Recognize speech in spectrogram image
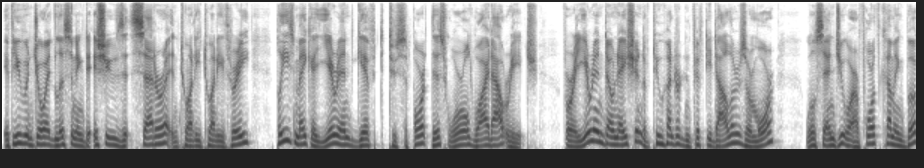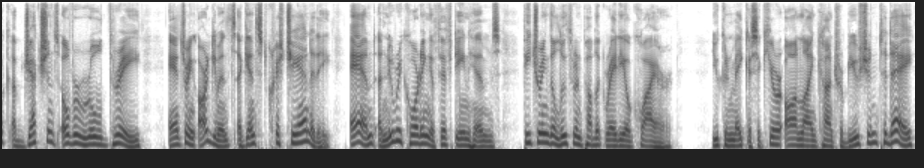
If you've enjoyed listening to Issues Etc. in 2023, please make a year end gift to support this worldwide outreach. For a year end donation of $250 or more, we'll send you our forthcoming book, Objections Overruled 3 Answering Arguments Against Christianity, and a new recording of 15 hymns featuring the Lutheran Public Radio Choir. You can make a secure online contribution today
